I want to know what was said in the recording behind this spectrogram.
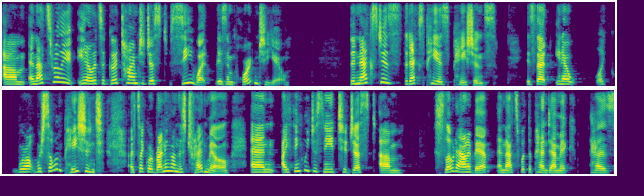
Um, and that's really, you know, it's a good time to just see what is important to you. The next is the next P is patience. Is that you know, like we're all, we're so impatient. It's like we're running on this treadmill, and I think we just need to just um, slow down a bit. And that's what the pandemic has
